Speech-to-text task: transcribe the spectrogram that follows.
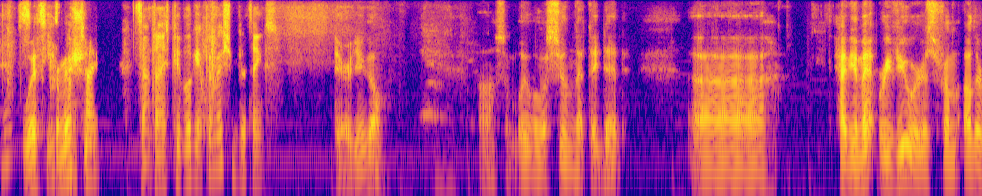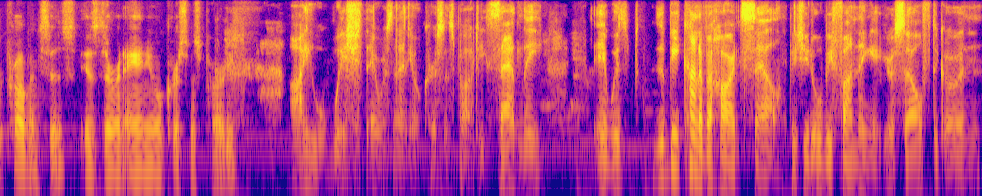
Yes, with see, permission. Sometimes, sometimes people get permission for things. There you go. Awesome. We will assume that they did. Uh, have you met reviewers from other provinces? Is there an annual Christmas party? I wish there was an annual Christmas party. Sadly, it was it'd be kind of a hard sell because you'd all be funding it yourself to go and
